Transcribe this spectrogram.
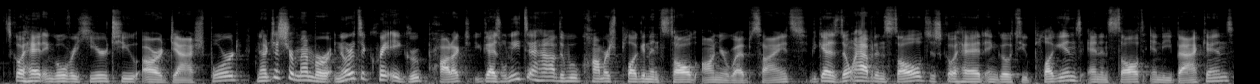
Let's go ahead and go over here to our dashboard. Now just remember, in order to create a group product, you guys will need to have the WooCommerce plugin installed on your website. If you guys don't have it installed, just go ahead and go to plugins and install it in the backend.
